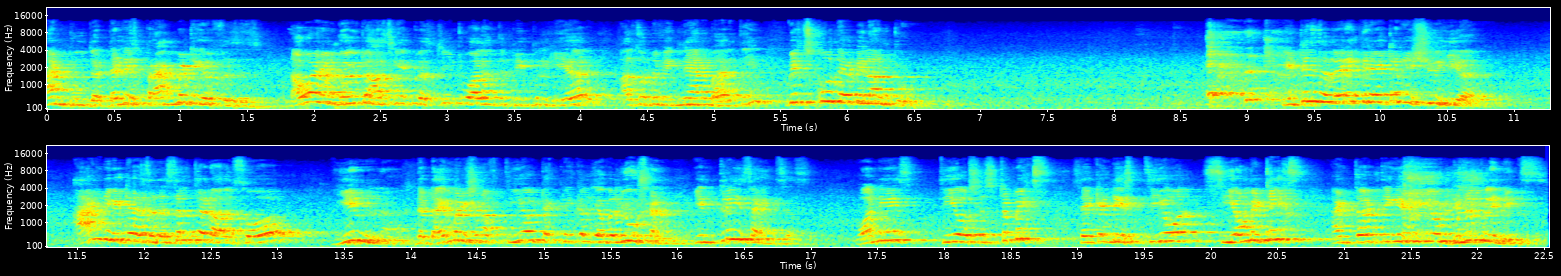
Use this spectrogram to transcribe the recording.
and do that. That is pragmatic emphasis. Now I am going to ask a question to all of the people here, also to Vijnana Bharati, which school they belong to. It is a very greater issue here. And it has resulted also in the dimension of theotechnical evolution in three sciences. One is theosystemics, second is theosemiotics, and third thing is in your disciplinings.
